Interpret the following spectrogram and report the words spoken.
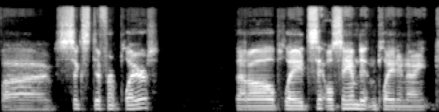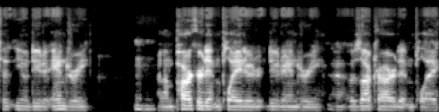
five, six different players that all played. Well, Sam didn't play tonight, you know, due to injury. Mm-hmm. Um, Parker didn't play due to, due to injury. Uh, Ozakar didn't play,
